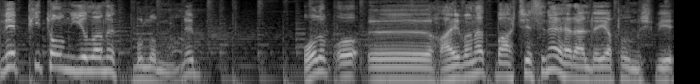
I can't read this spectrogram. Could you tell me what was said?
ve piton yılanı bulunmuş. Ne? Oğlum o e, hayvanat bahçesine herhalde yapılmış bir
